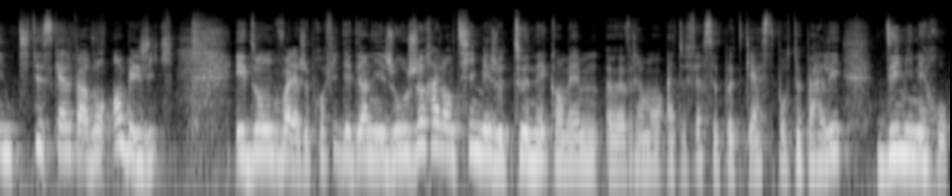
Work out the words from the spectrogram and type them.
une petite escale pardon en Belgique. Et donc voilà, je profite des derniers jours, je ralentis, mais je tenais quand même euh, vraiment à te faire ce podcast pour te parler des minéraux.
